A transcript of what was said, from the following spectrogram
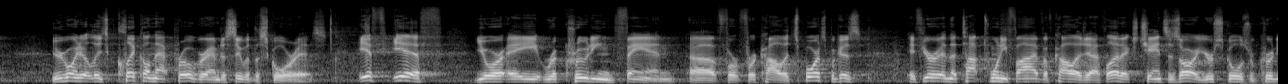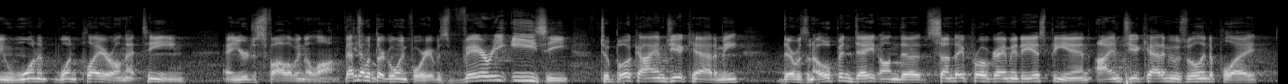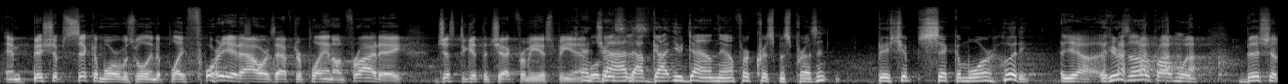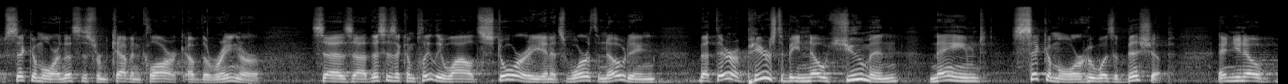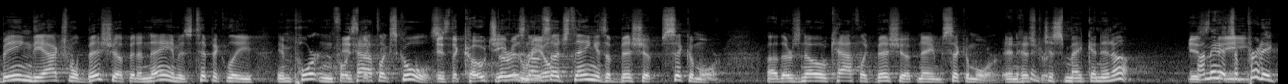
you're going to at least click on that program to see what the score is. If if you're a recruiting fan uh, for for college sports, because if you're in the top 25 of college athletics, chances are your school's recruiting one one player on that team, and you're just following along. That's know- what they're going for. It was very easy to book IMG Academy. There was an open date on the Sunday program at ESPN. IMG Academy was willing to play, and Bishop Sycamore was willing to play 48 hours after playing on Friday just to get the check from ESPN. and Well, this Chad, is- I've got you down now for a Christmas present. Bishop Sycamore hoodie. Yeah, here's another problem with Bishop Sycamore, and this is from Kevin Clark of The Ringer. Says uh, this is a completely wild story, and it's worth noting that there appears to be no human named Sycamore who was a bishop. And you know, being the actual bishop in a name is typically important for Is the- Catholic schools. is the coach There even is no real? such thing as a bishop Sycamore. Uh, there's no Catholic bishop named Sycamore in history. Just making it up. Is I mean, it's a pretty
